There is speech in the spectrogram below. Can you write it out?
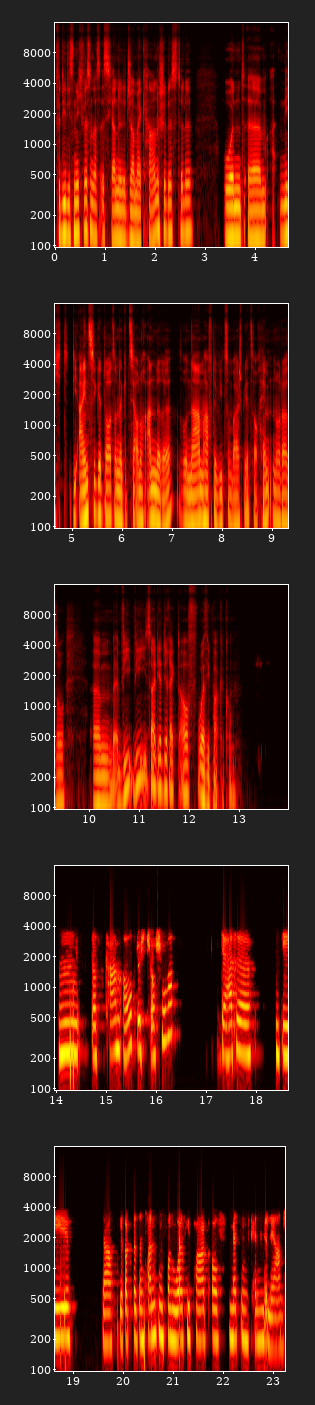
Für die, die es nicht wissen, das ist ja eine jamaikanische Distille und ähm, nicht die einzige dort, sondern gibt es ja auch noch andere, so namhafte wie zum Beispiel jetzt auch Hampton oder so. Ähm, wie, wie seid ihr direkt auf Worthy Park gekommen? Hm, das kam auch durch Joshua. Der hatte die ja, die Repräsentanten von Worthy Park auf Messen kennengelernt.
